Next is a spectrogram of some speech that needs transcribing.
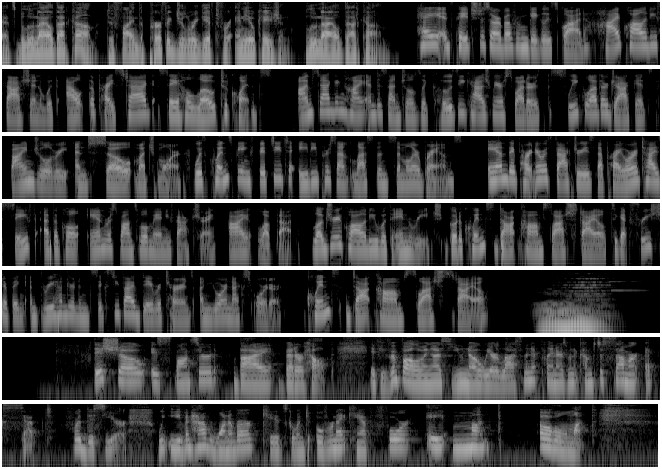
That's BlueNile.com to find the perfect jewelry gift for any occasion. BlueNile.com. Hey, it's Paige DeSorbo from Giggly Squad. High quality fashion without the price tag. Say hello to Quince. I'm snagging high-end essentials like cozy cashmere sweaters, sleek leather jackets, fine jewelry, and so much more. With Quince being 50 to 80% less than similar brands. And they partner with factories that prioritize safe, ethical, and responsible manufacturing. I love that. Luxury quality within reach. Go to quince.com slash style to get free shipping and 365 day returns on your next order. Quince.com slash style. This show is sponsored by BetterHelp. If you've been following us, you know we are last minute planners when it comes to summer, except for this year. We even have one of our kids going to overnight camp for a month, a whole month.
